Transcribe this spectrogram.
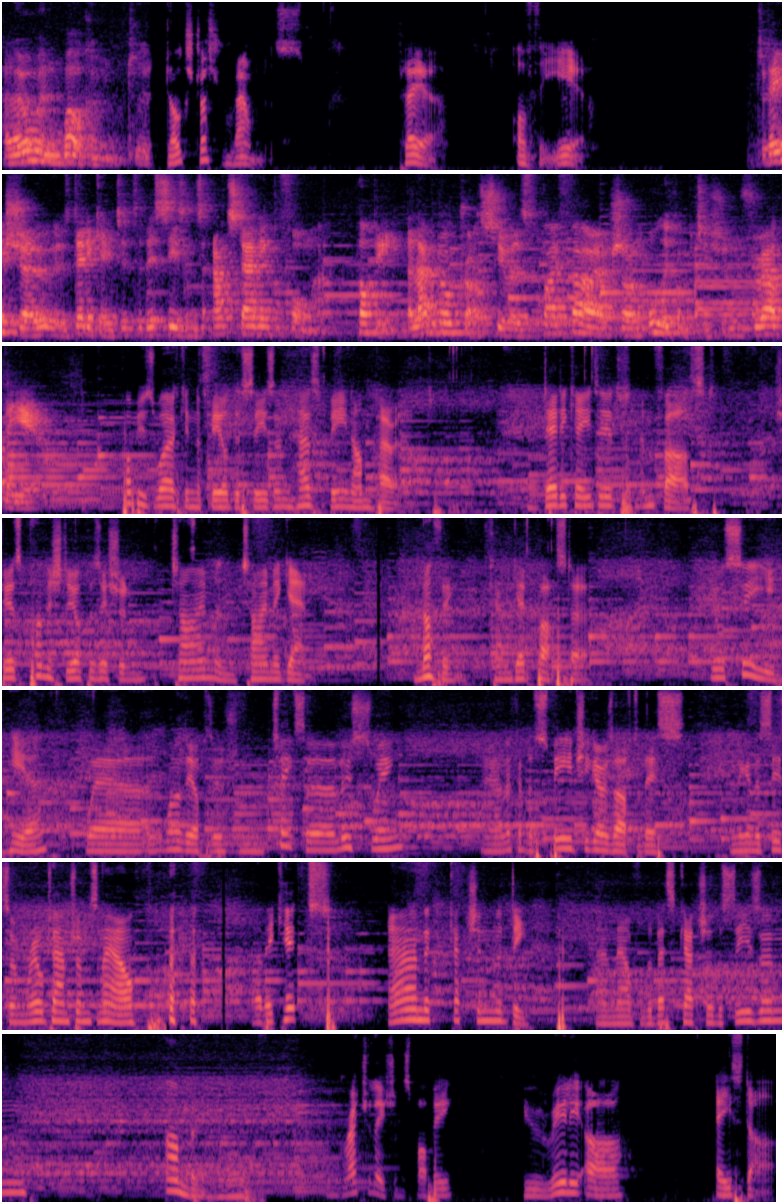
Hello and welcome to the Dogs Trust Rounders. Player of the Year. Today's show is dedicated to this season's outstanding performer, Poppy, the Labrador Cross, who has by far outshone all the competition throughout the year. Poppy's work in the field this season has been unparalleled. Dedicated and fast, she has punished the opposition time and time again. Nothing can get past her. You'll see here where one of the opposition takes a loose swing. Uh, look at the speed she goes after this. And you're going to see some real tantrums now. a big hit and a catch in the deep. And now for the best catch of the season. Unbelievable. Congratulations, Poppy. You really are a star.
